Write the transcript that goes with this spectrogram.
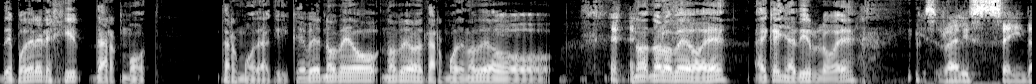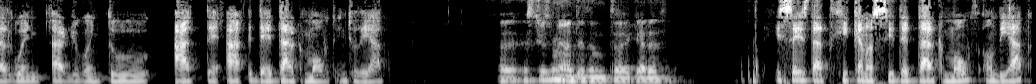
de poder elegir Dark Mode. Dark Mode aquí, que ve, no veo, no veo Dark Mode, no veo, no, no lo veo, eh. Hay que añadirlo, eh. Israel is saying that when are you going to add the, uh, the dark mode into the app? Uh, excuse me, I didn't uh, get it. He says that he cannot see the dark mode on the app,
